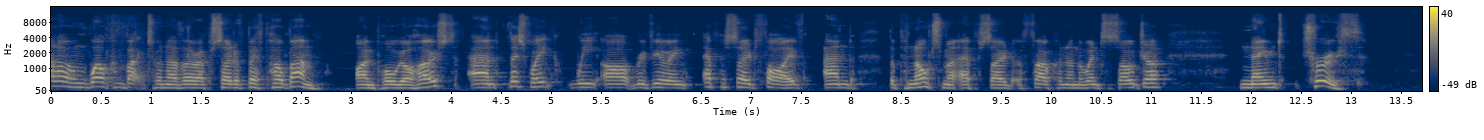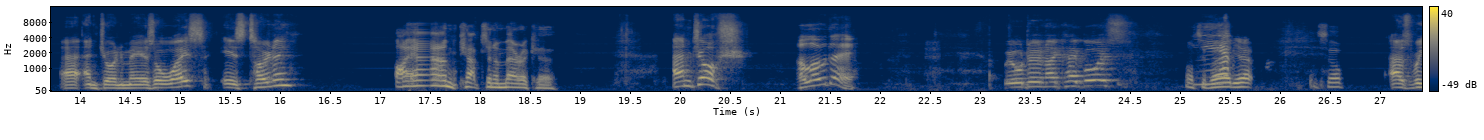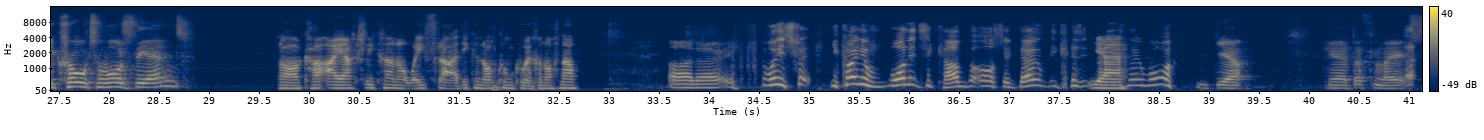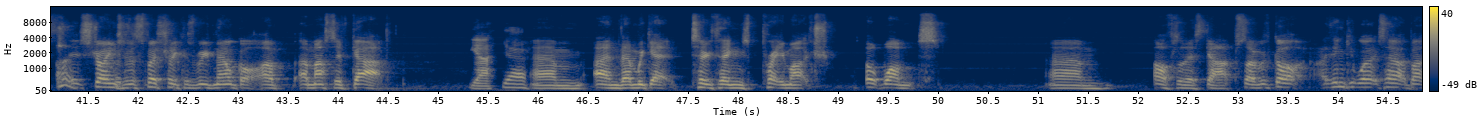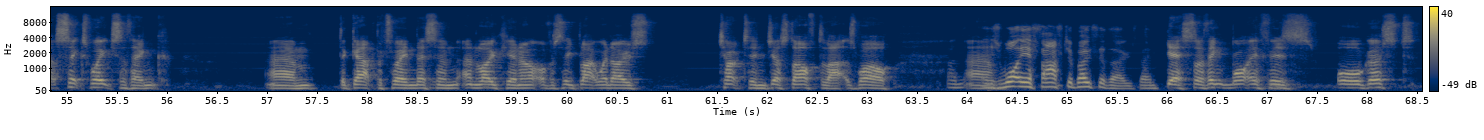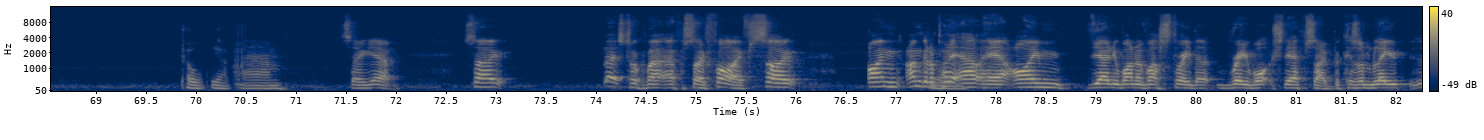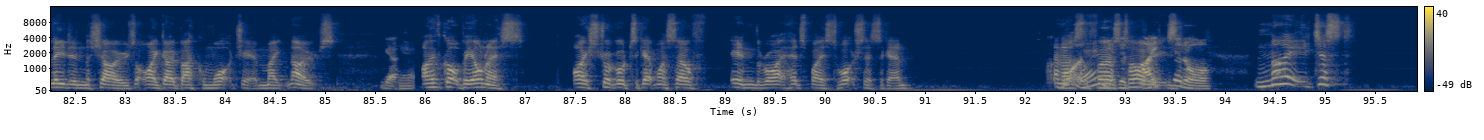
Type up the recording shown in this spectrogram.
Hello and welcome back to another episode of Biff Pal Bam. I'm Paul, your host, and this week we are reviewing episode five and the penultimate episode of Falcon and the Winter Soldier, named Truth. Uh, and joining me, as always, is Tony I am Captain America. and Josh. Hello there. We all doing okay, boys? Not too Yep. bad, yeah. So, As we crawl towards the end. Oh, I, can't, I actually cannot wait for that. They cannot come quick enough now. I know. Well, it's, you kind of want it to come, but also don't because it, Yeah. no more. Yeah. Yeah, definitely. It's, it's strange, especially because we've now got a, a massive gap. Yeah, Yeah. um, and then we get two things pretty much at once um, after this gap. So we've got, I think it works out about six weeks. I think um, the gap between this and, and Loki, and obviously Black Widow's chucked in just after that as well. And Um, is what if after both of those then? Yes, I think what if is August. Cool. Yeah. Um, so yeah, so let's talk about episode five. So I'm I'm going to put it out here. I'm the only one of us three that rewatched the episode because I'm le- leading the shows. I go back and watch it and make notes. Yeah. Yeah. I've got to be honest. I struggled to get myself in the right headspace to watch this again. And that's What, the first didn't time. Like it's- it or no, it just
